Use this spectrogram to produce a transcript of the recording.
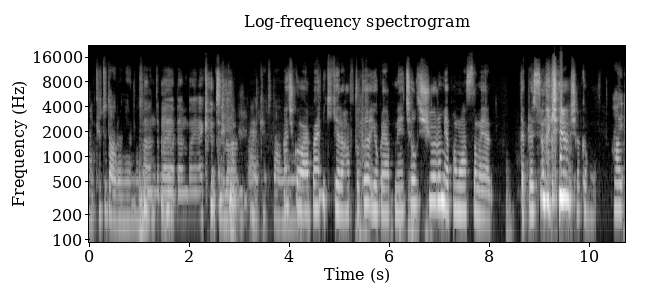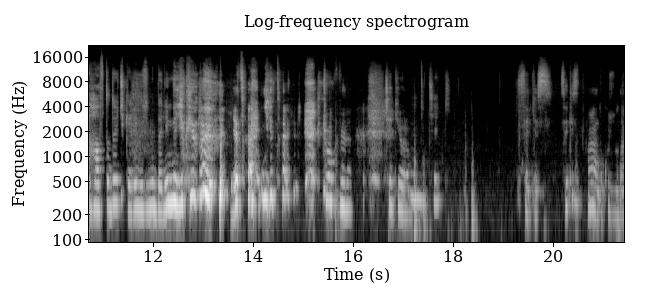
Yani kötü davranıyorum o zaman. Ben de baya ben baya kötü davranıyorum. Evet kötü davranıyorum. Aşkolar ben iki kere haftada yoga yapmaya çalışıyorum. Yapamazsam eğer depresyona giriyorum. Şaka bu. Hay, haftada üç kere yüzümü dalinle yıkıyorum. Yeter. Yeter. Çok bile. Çekiyorum. Çek. 8. 8. Ha 9'du da.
